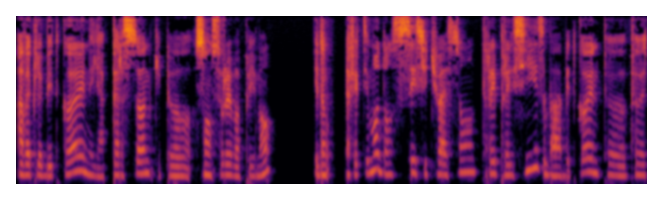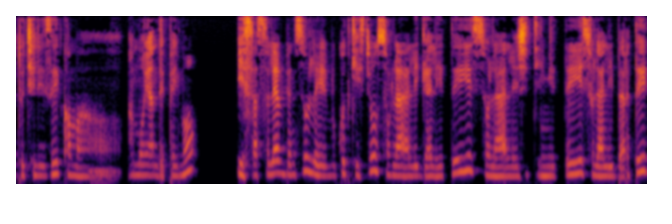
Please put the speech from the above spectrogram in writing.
Avec le Bitcoin, il y a personne qui peut censurer vos paiements. Et donc, effectivement, dans ces situations très précises, bah, Bitcoin peut, être utilisé comme un, moyen de paiement. Et ça soulève bien sûr beaucoup de questions sur la légalité, sur la légitimité, sur la liberté.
